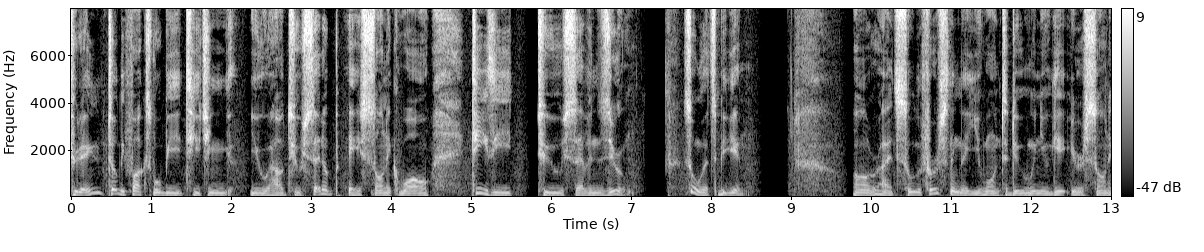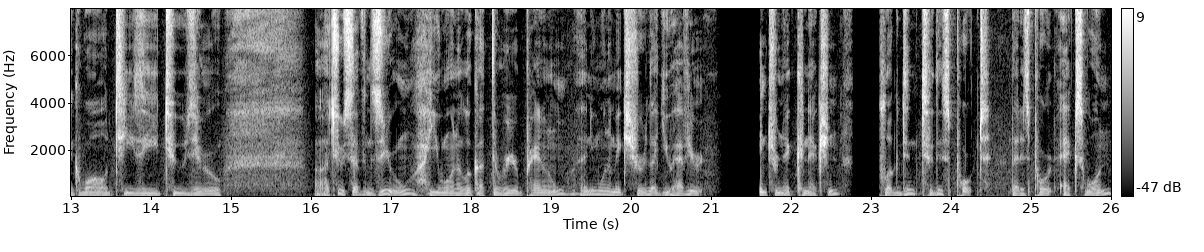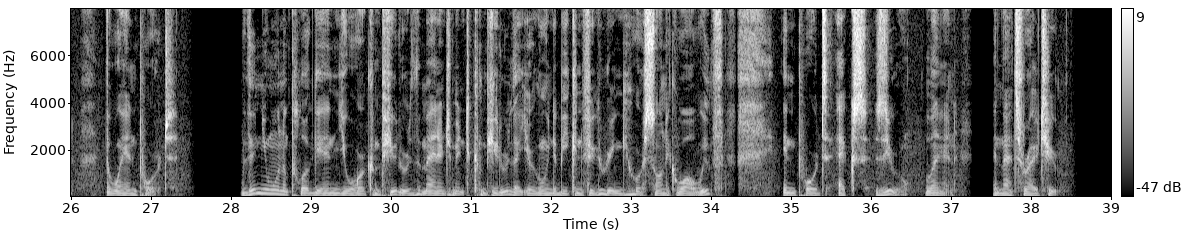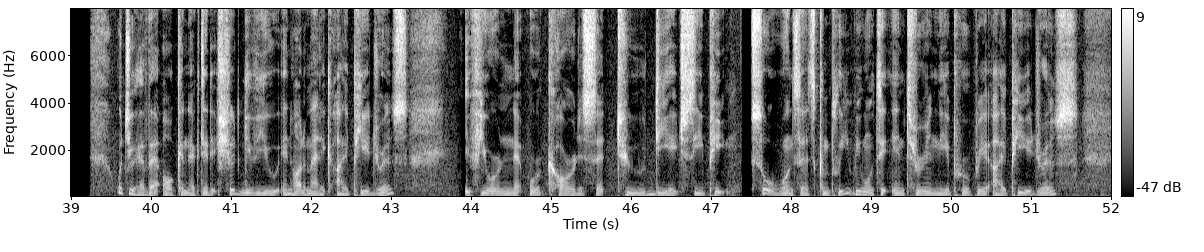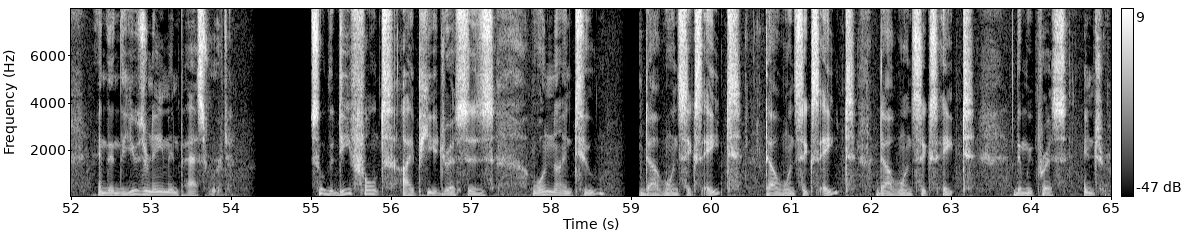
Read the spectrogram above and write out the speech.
Today, Telifox will be teaching you how to set up a Sonic Wall TZ270. So let's begin. Alright, so the first thing that you want to do when you get your Sonic Wall TZ20 uh, 270, you want to look at the rear panel and you want to make sure that you have your internet connection plugged into this port. That is port X1, the WAN port. Then you want to plug in your computer, the management computer that you're going to be configuring your Sonic Wall with, in port X0 LAN, and that's right here. Once you have that all connected, it should give you an automatic IP address if your network card is set to DHCP. So once that's complete, we want to enter in the appropriate IP address, and then the username and password. So the default IP address is 192.168.168.168. Then we press enter.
